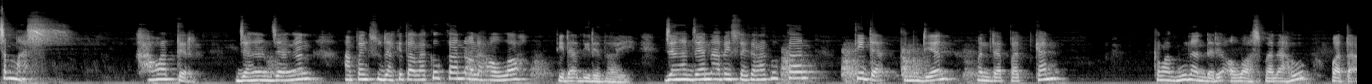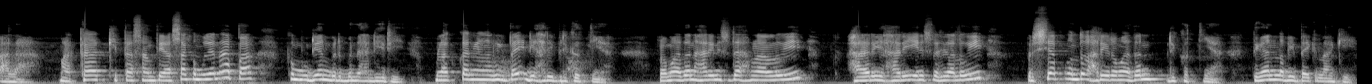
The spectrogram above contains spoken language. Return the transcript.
cemas, khawatir. Jangan-jangan apa yang sudah kita lakukan oleh Allah tidak diridhoi. Jangan-jangan apa yang sudah kita lakukan tidak kemudian mendapatkan kemakbulan dari Allah Subhanahu wa taala. Maka kita senantiasa kemudian apa? Kemudian berbenah diri, melakukan yang lebih baik di hari berikutnya. Ramadan hari ini sudah melalui, hari-hari ini sudah dilalui, bersiap untuk hari Ramadan berikutnya dengan lebih baik lagi.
